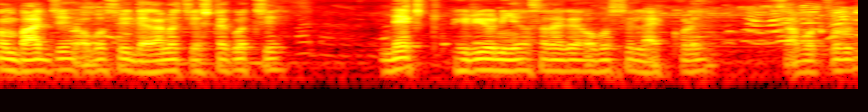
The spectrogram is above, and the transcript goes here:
কীরকম বাজছে, অবশ্যই দেখানোর চেষ্টা করছি। নেক্সট ভিডিও নিয়ে আসার আগে অবশ্যই লাইক করে সাপোর্ট করুন।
